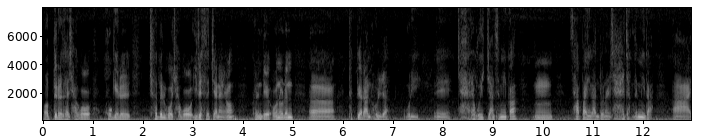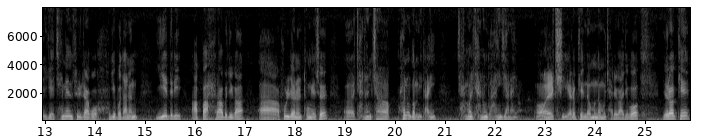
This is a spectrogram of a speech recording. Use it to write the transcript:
엎드려서 자고 고개를 쳐들고 자고 이랬었잖아요. 그런데 오늘은 어, 특별한 훈련 우리 에, 잘하고 있지 않습니까? 음, 사빠이가 눈을 살짝 뜹니다. 아 이게 체면술이라고 하기보다는 얘들이 아빠 할아버지가 아, 훈련을 통해서 어, 자는 척 하는 겁니다. 이. 잠을 자는 거 아니잖아요. 옳지 이렇게 너무너무 잘해가지고 이렇게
